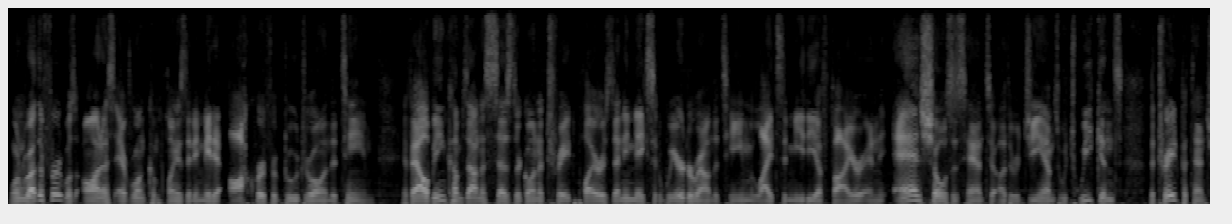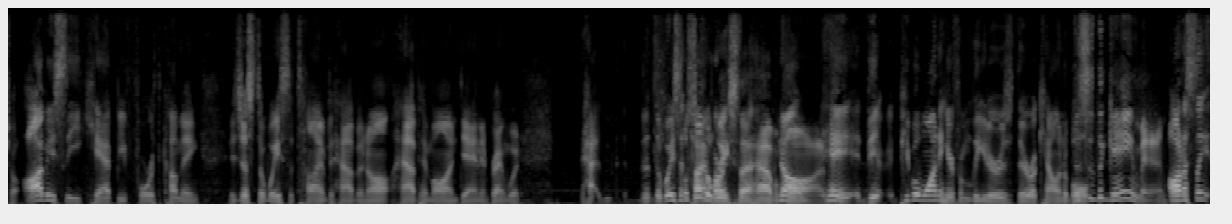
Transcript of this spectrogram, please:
When Rutherford was honest, everyone complains that he made it awkward for Boudreau and the team. If Allvin comes out and says they're going to trade players, then he makes it weird around the team, lights the media fire, and, and shows his hand to other GMs, which weakens the trade potential. Obviously, he can't be forthcoming. It's just a waste of time to have, an on, have him on, Dan and Brentwood. Ha, the, the waste Well, of time part- waste to have him no, on. Hey, the, people want to hear from leaders. They're accountable. This is the game, man. Honestly,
